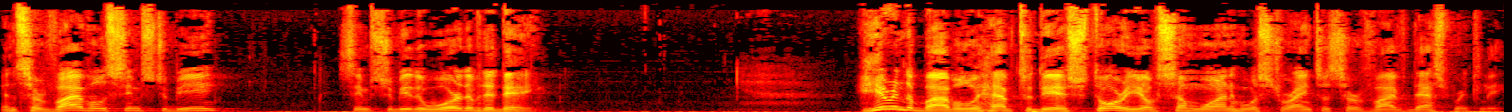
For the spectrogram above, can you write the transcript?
And survival seems to be seems to be the word of the day. Here in the Bible we have today a story of someone who was trying to survive desperately.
